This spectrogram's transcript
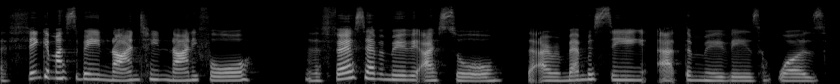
I think it must have been 1994. And the first ever movie I saw that I remember seeing at the movies was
